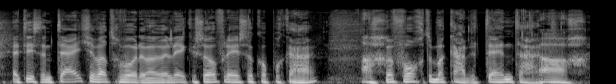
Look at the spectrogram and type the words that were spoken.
Het is een tijdje wat geworden, maar we leken zo vreselijk op elkaar. Ach. We vochten elkaar de tent uit. Ach.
